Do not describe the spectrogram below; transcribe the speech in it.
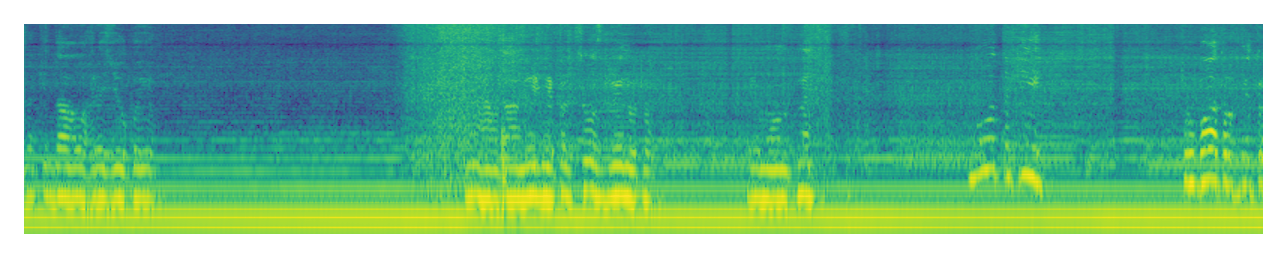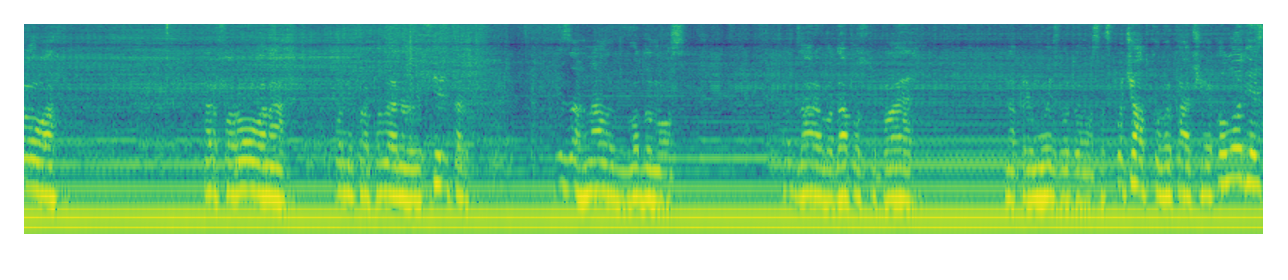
закидало грязюкою. Ага, да, нижнє кольцо здвинуто. Ремонтне. Ну от такий труба трьохметрова, перфорована, поліпропиленовий фільтр і загнали в водонос. От зараз вода поступає напряму із водоноса. Спочатку викачує колодязь,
